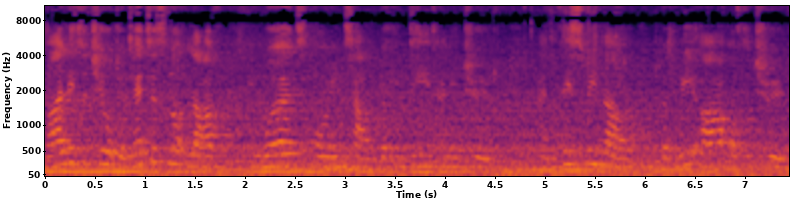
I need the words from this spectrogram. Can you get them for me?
My little children, let us not love in words or in tongue, but in deed and in truth. And this we know, that we are of the truth,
